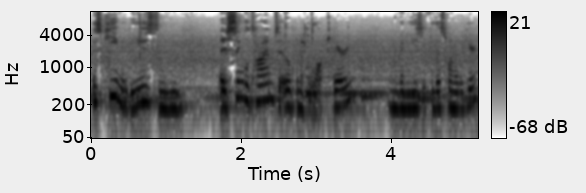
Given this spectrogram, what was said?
This key may be used in a single time to open up a locked berry. I'm going to use it for this one over here.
